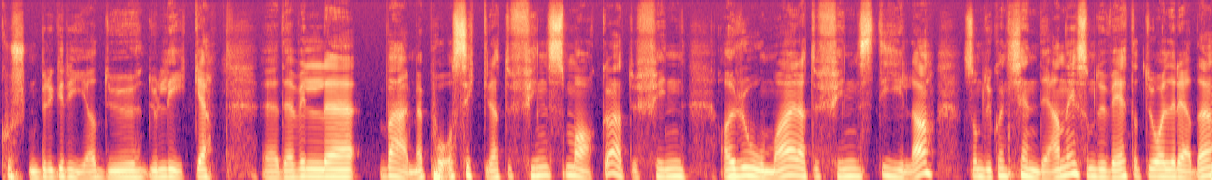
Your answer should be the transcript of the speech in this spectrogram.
hvilke bryggerier du, du liker. Eh, det vil eh, være med på å sikre at du finner smaker, at du finner aromaer, at du finner stiler som du kan kjenne deg igjen i, som du vet at du allerede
